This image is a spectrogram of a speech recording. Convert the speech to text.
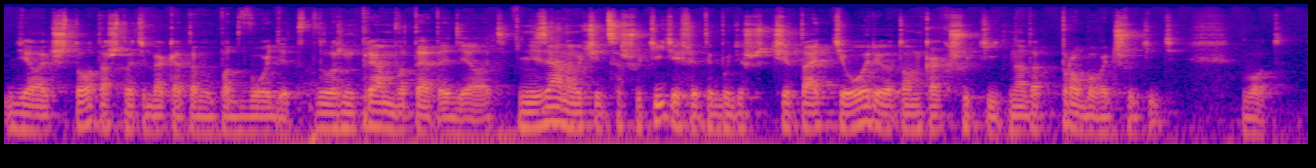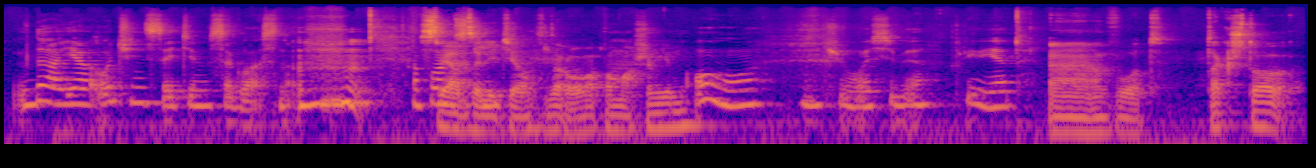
делать что-то, что тебя к этому подводит. Ты должен прям вот это делать. Нельзя научиться шутить, если ты будешь читать теорию о том, как шутить. Надо пробовать шутить. Вот. Да, я очень с этим согласна. Свят Афонский- залетел. Здорово, помашем ему. Ого, ничего себе. Привет. А, вот. Так что,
